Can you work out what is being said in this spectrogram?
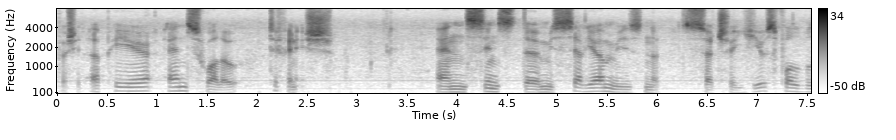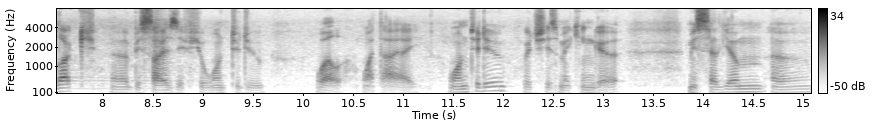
push it up here and swallow to finish and since the mycelium is not such a useful block, uh, besides if you want to do, well, what I want to do, which is making a mycelium uh,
